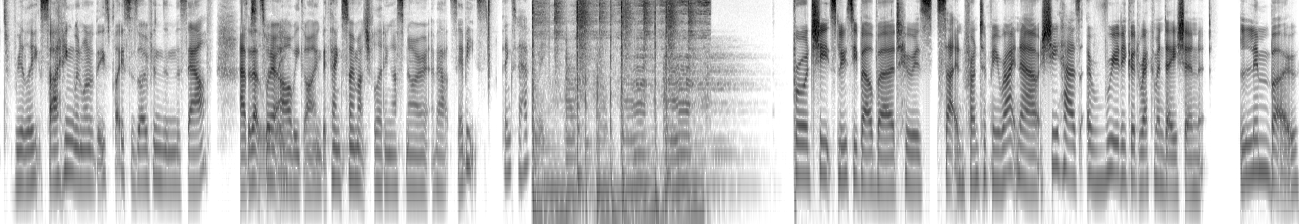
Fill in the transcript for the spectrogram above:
It's really exciting when one of these places opens in the South. Absolutely. So that's where I'll be going. But thanks so much for letting us know about Sebby's. Thanks for having me. Broadsheet's Lucy Bell Bird, who is sat in front of me right now, she has a really good recommendation. Limbo.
